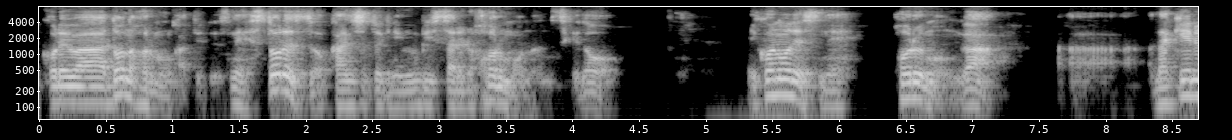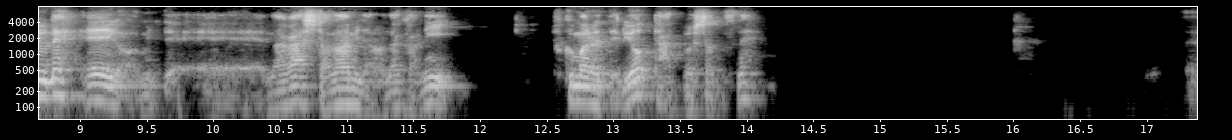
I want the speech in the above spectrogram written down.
これはどんなホルモンかっていうとですね、ストレスを感じた時に分泌されるホルモンなんですけど、このですね、ホルモンが、泣けるね、映画を見て、流した涙の中に含まれているよって発表したんですね。えー、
